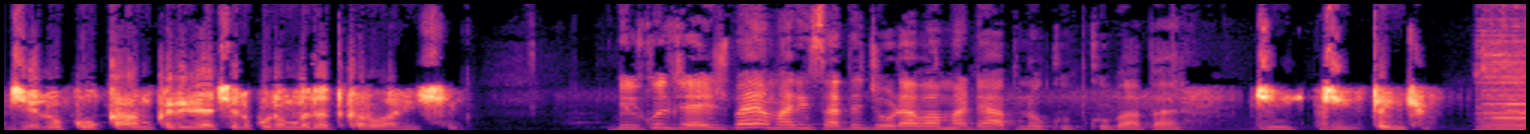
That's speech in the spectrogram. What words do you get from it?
જે લોકો કામ કરી રહ્યા છે એ લોકોને મદદ કરવાની છે. બિલકુલ જયેશભાઈ અમારી સાથે જોડાવા માટે આપનો ખૂબ ખૂબ આભાર. જી જી થેન્ક યુ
